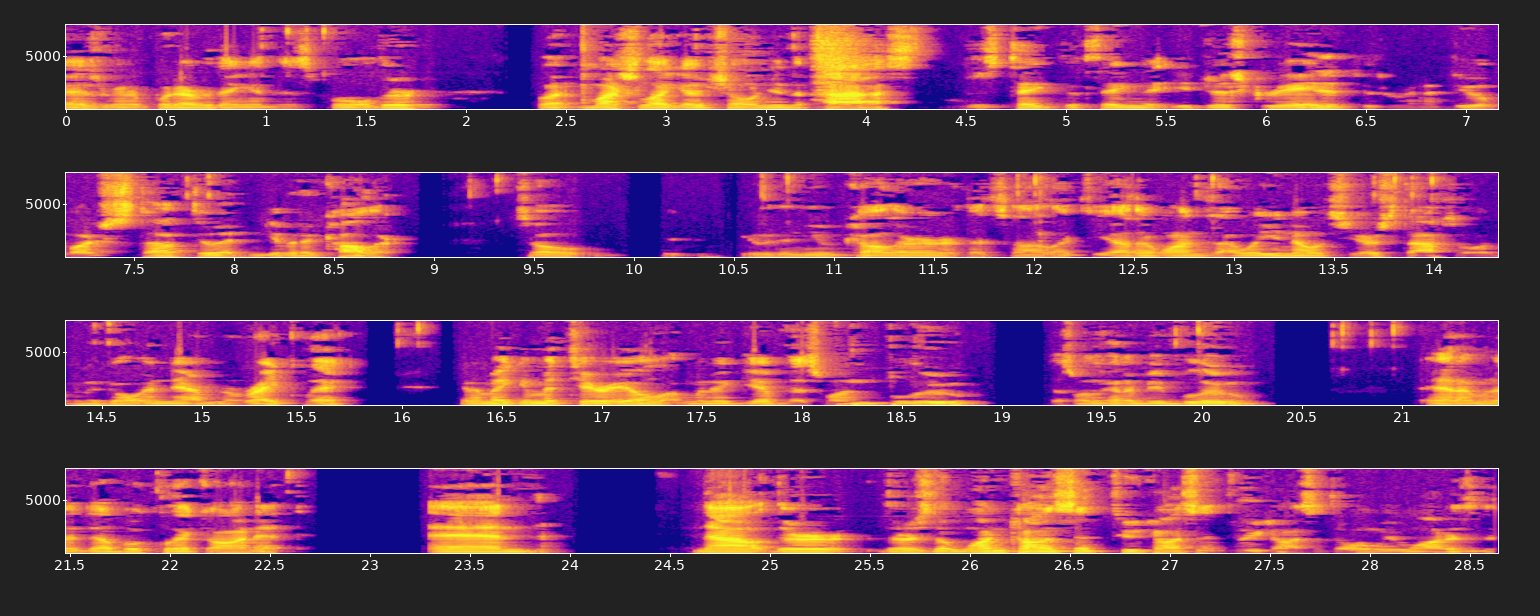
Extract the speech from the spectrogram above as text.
Okay, so we're going to put everything in this folder. But much like I've shown you in the past, just take the thing that you just created, because we're going to do a bunch of stuff to it and give it a color. So give it a new color that's not like the other ones. That way you know it's your stuff. So I'm going to go in there. I'm going to right click. I'm going to make a material. I'm going to give this one blue. This one's going to be blue. And I'm going to double click on it. And now there there's the one constant, two constant, three constant. The one we want is the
